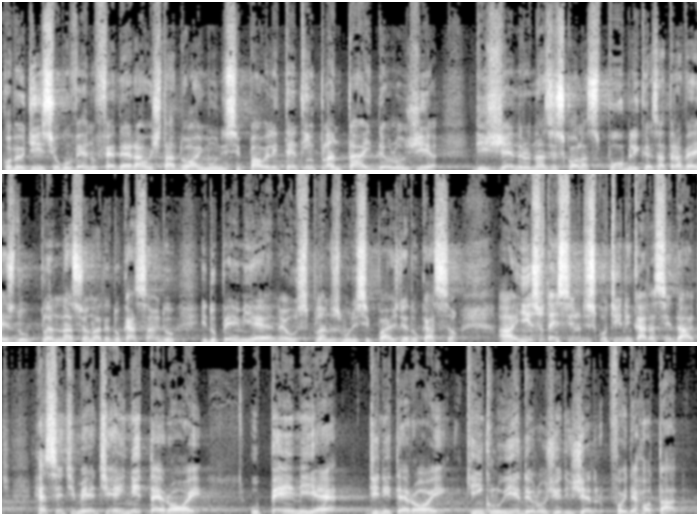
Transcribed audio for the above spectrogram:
como eu disse, o governo federal, estadual e municipal, ele tenta implantar a ideologia de gênero nas escolas públicas através do Plano Nacional de Educação e do, e do PME, né, os planos municipais de educação. Ah, isso tem sido discutido em cada cidade. Recentemente, em Niterói, o PME de Niterói, que incluía ideologia de gênero, foi derrotado.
